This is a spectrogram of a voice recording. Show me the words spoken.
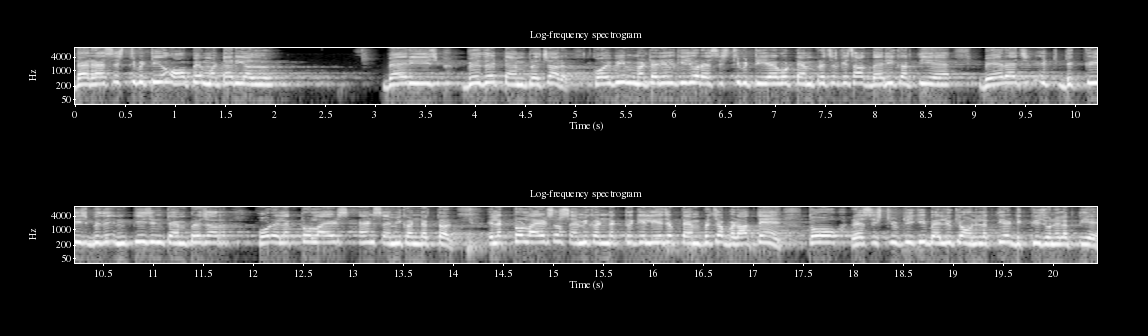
The resistivity of a material varies with temperature कोई भी मटेरियल की जो रेसिस्टिविटी है, वो टेम्परेचर के साथ वेरी करती है। Whereas it decrease with increase in temperature for electrolytes and semiconductor electrolytes और सेमीकंडक्टर के लिए जब टेम्परेचर बढ़ाते हैं तो रेसिस्टिविटी की वैल्यू क्या होने लगती है? डिक्रीज होने लगती है।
